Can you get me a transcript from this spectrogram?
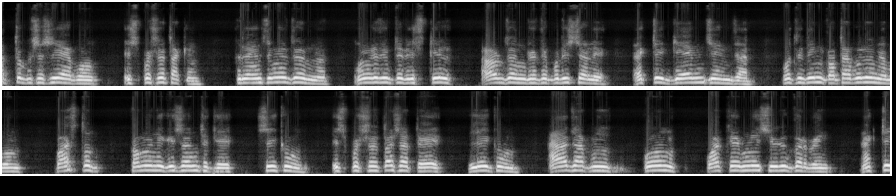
আত্মবিশ্বাসী এবং স্পষ্ট থাকেন। ফ্রিল্যান্সিং এর জন্য ইংরেজিতে স্কিল অর্জন যাতে সালে একটি গেম চেঞ্জার প্রতিদিন কথা বলুন এবং বাস্তব কমিউনিকেশন থেকে শিখুন। স্পষ্টতার সাথে লিখুন, আজ আপনি কোন পদক্ষেপ নিয়ে শুরু করবেন? একটি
